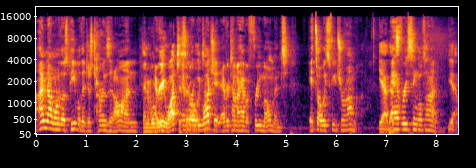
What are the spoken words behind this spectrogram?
I'm not one of those people that just turns it on And will rewatches and it the rewatch time. it every time I have a free moment. It's always Futurama. Yeah, that's every single time. yeah.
